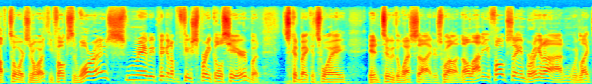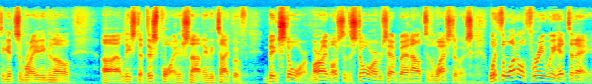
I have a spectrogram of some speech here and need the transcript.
up towards north. You folks in Juarez, maybe picking up a few sprinkles here, but this could make its way into the west side as well. And a lot of you folks saying, bring it on. We'd like to get some rain, even though, uh, at least at this point, it's not any type of big storm. All right, most of the storms have been out to the west of us. With the 103 we hit today,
